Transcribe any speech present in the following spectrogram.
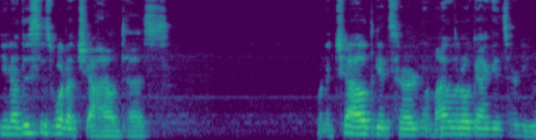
You know, this is what a child does. When a child gets hurt, when my little guy gets hurt, he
